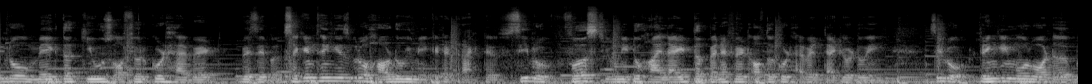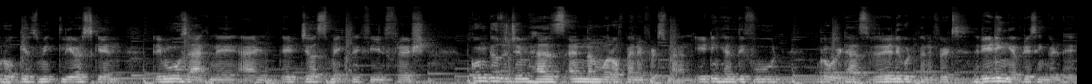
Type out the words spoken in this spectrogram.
bro make the cues of your good habit visible second thing is bro how do we make it attractive see bro first you need to highlight the benefit of the good habit that you're doing See bro, drinking more water bro gives me clear skin, removes acne and it just makes me feel fresh. Going to the gym has a number of benefits man. Eating healthy food, bro it has really good benefits. Reading every single day,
